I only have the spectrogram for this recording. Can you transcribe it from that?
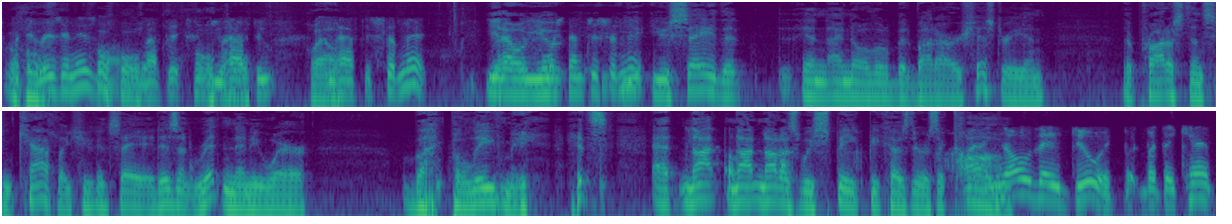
But oh, there is in Islam. Oh, you have to you have to well, you have to submit. You, you know, you, them to submit. You, you say that, and I know a little bit about Irish history and the Protestants and Catholics, you can say it isn't written anywhere, but believe me, it's at not not not as we speak because there is a calm. I know they do it, but but they can't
